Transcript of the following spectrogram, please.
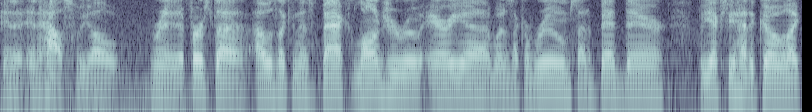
in a, in a house. We all rented. At first, uh, I was like in this back laundry room area. It was like a room, so I had a bed there but you actually had to go like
